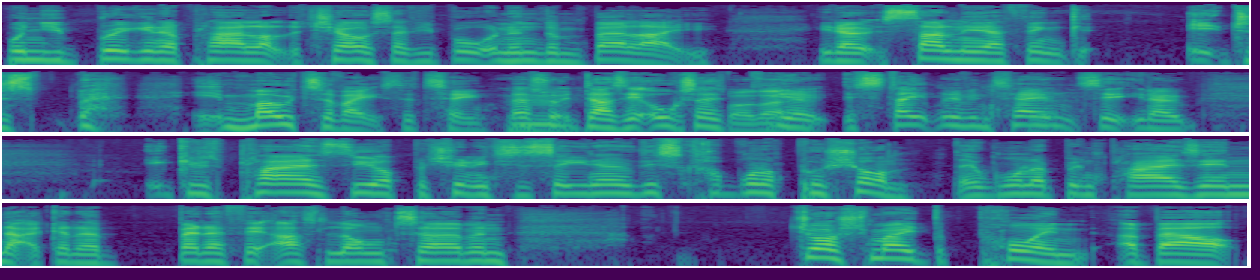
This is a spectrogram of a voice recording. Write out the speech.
when you bring in a player like Lo Celso, if you brought in Ndombele, you know, suddenly I think it just it motivates the team. That's Mm. what it does. It also, Well, you know, a statement of intent. It, you know, it gives players the opportunity to say, you know, this club want to push on. They want to bring players in that are going to benefit us long term. And Josh made the point about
